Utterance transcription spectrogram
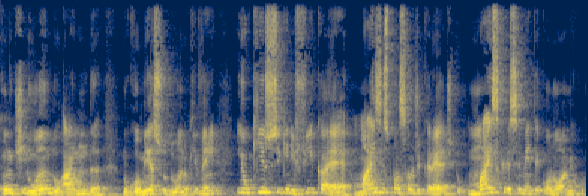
continuando ainda no começo do ano que vem, e o que isso significa é mais expansão de crédito, mais crescimento econômico,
